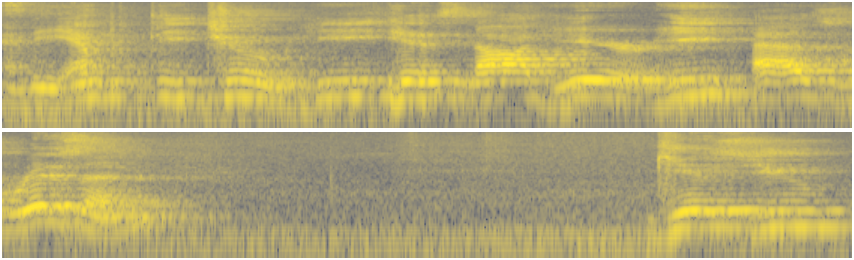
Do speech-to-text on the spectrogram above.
And the empty tomb, he is not here. He has risen. Gives you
